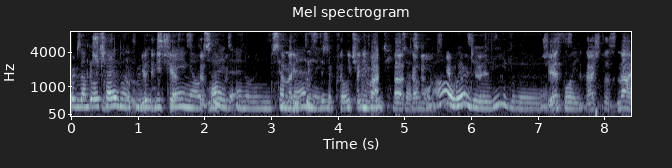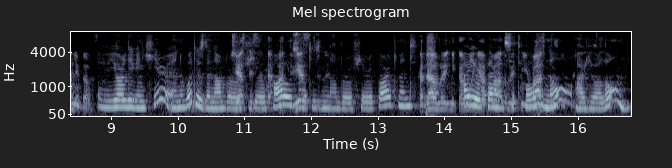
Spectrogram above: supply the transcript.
For example, a child might be playing outside and some man is approaching and he's asking, oh, where do you live, uh, boy? Uh, you're living here and what is the number of your house, what is the number of your apartment? Are your parents at home? No, are you alone?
